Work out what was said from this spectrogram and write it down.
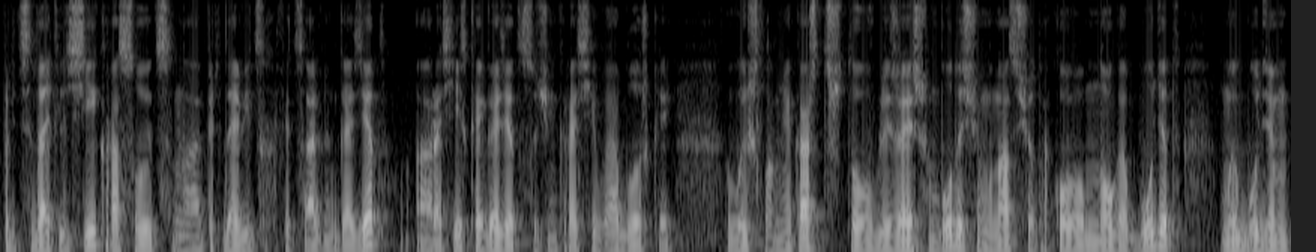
председатель СИ красуется на передовицах официальных газет. А российская газета с очень красивой обложкой вышла. Мне кажется, что в ближайшем будущем у нас еще такого много будет. Мы будем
